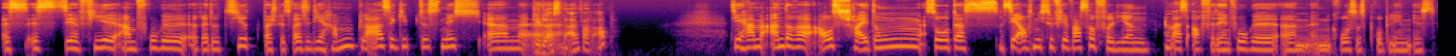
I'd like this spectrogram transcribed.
Es ist sehr viel am Vogel reduziert. Beispielsweise die Harnblase gibt es nicht. Ähm, die lassen äh, einfach ab? Die haben andere Ausscheidungen, so dass sie auch nicht so viel Wasser verlieren, was auch für den Vogel ähm, ein großes Problem ist.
